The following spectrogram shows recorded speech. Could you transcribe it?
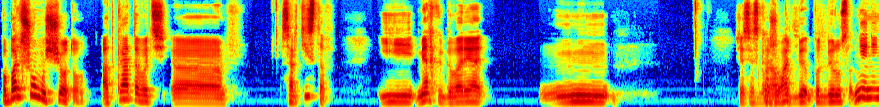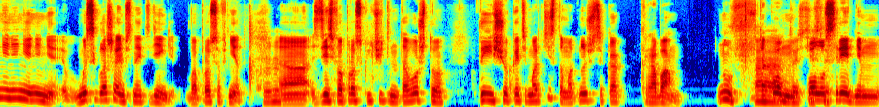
по большому счету, откатывать а, с артистов и, мягко говоря, сейчас я скажу, Воровать? подбе- подберу слово. Не-не-не-не-не-не, мы соглашаемся на эти деньги, вопросов нет. Мгм. А, здесь вопрос исключительно того, что ты еще к этим артистам относишься как к рабам. Ну, в А, таком есть если- полусреднем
